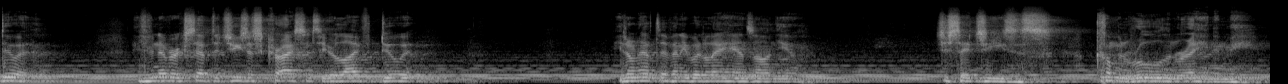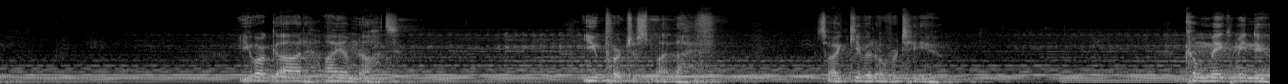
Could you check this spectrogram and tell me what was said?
Do it. If you've never accepted Jesus Christ into your life, do it. You don't have to have anybody lay hands on you. Just say, Jesus, come and rule and reign in me. You are God, I am not. You purchased my life, so I give it over to you. Come make me new.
